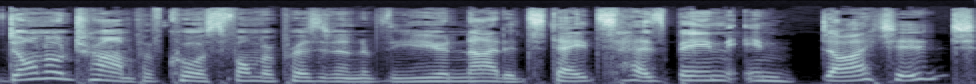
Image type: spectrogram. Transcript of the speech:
Donald Trump, of course, former president of the United States, has been indicted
